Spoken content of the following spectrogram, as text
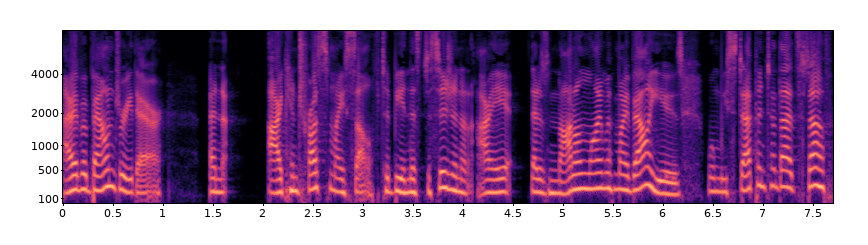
i have a boundary there i can trust myself to be in this decision and i that is not in line with my values when we step into that stuff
